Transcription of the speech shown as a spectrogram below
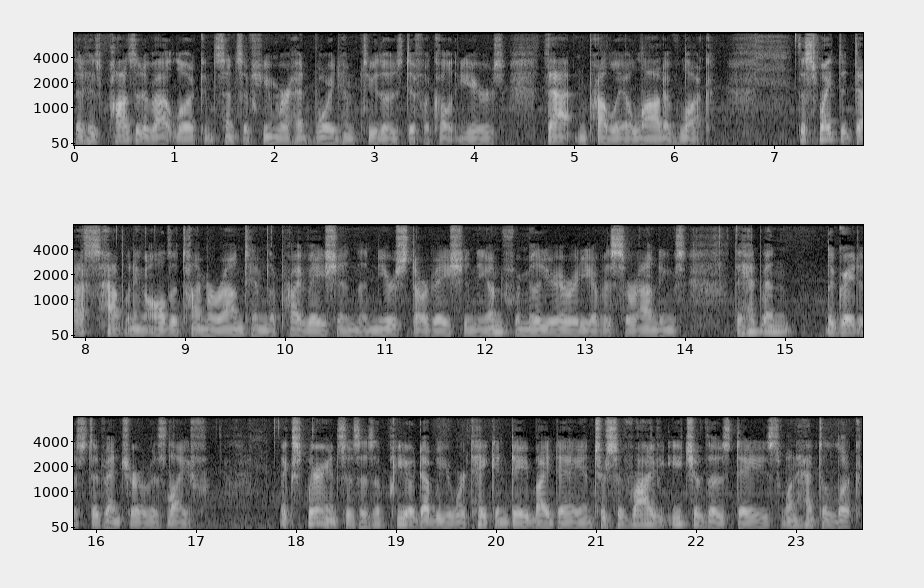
that his positive outlook and sense of humor had buoyed him through those difficult years. That and probably a lot of luck. Despite the deaths happening all the time around him, the privation, the near starvation, the unfamiliarity of his surroundings, they had been the greatest adventure of his life. Experiences as a POW were taken day by day, and to survive each of those days, one had to look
